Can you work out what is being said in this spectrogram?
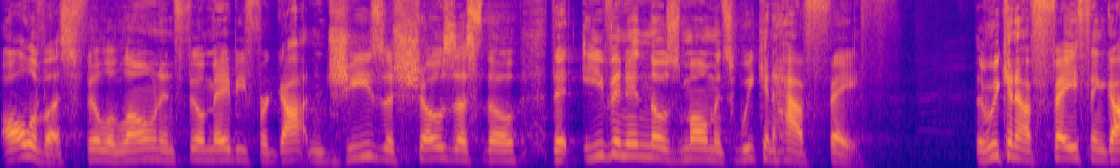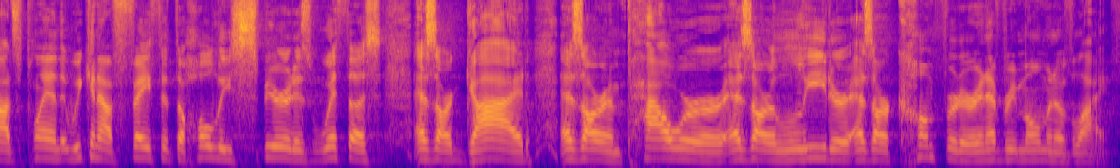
all of us feel alone and feel maybe forgotten. Jesus shows us, though, that even in those moments, we can have faith. That we can have faith in God's plan, that we can have faith that the Holy Spirit is with us as our guide, as our empowerer, as our leader, as our comforter in every moment of life.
